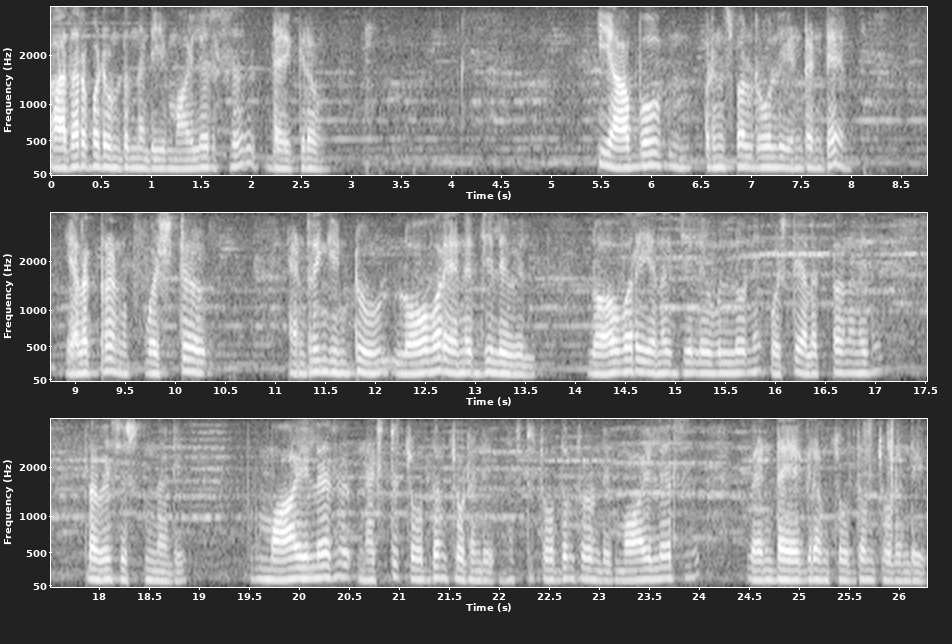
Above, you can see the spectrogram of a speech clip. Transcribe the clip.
ఆధారపడి ఉంటుందండి ఈ మాయిలర్స్ డయాగ్రామ్. ఈ ఆబ్బో ప్రిన్సిపల్ రూల్ ఏంటంటే electron first entering into lower energy level. Lower energy లెవెల్లోనే ఫస్ట్ ఎలక్ట్రాన్ అనేది ప్రవేశిస్తుందండి. మాయిలర్ నెక్స్ట్ చూద్దాం చూడండి. నెక్స్ట్ చూద్దాం చూడండి. మాయిలర్స్ వెన్ డయాగ్రామ్ చూద్దాం చూడండి.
